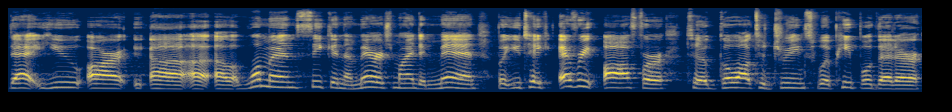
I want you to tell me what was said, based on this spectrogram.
that you are uh, a, a woman seeking a marriage minded man, but you take every offer to go out to drinks with people that are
